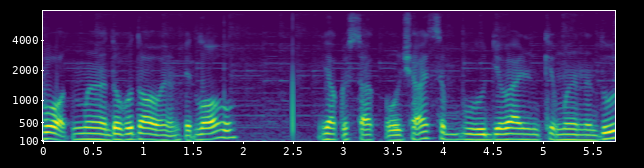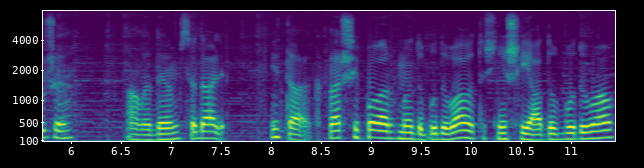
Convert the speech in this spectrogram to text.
от, ми добудовуємо підлогу. Якось так виходить. Будівельники ми не дуже, але дивимося далі. І так, перший поверх ми добудували, точніше я добудував,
